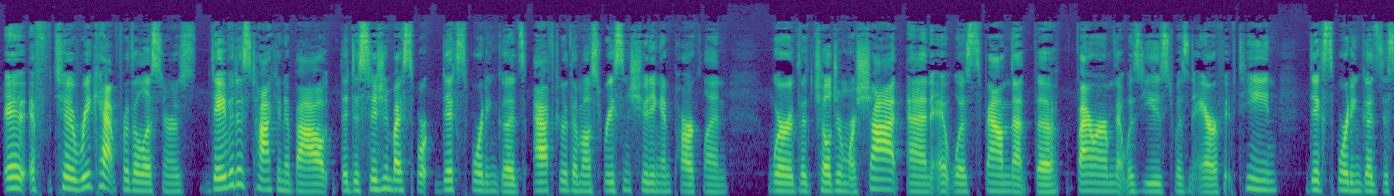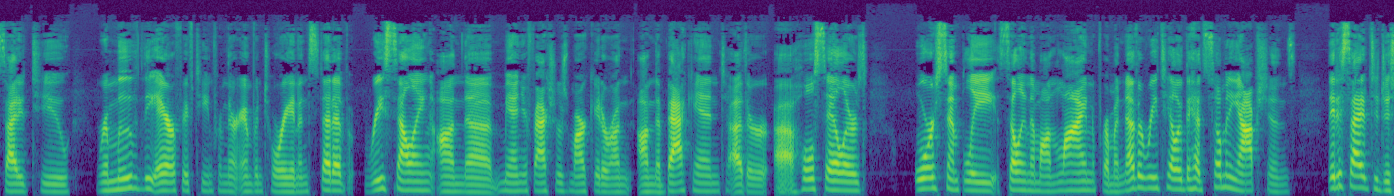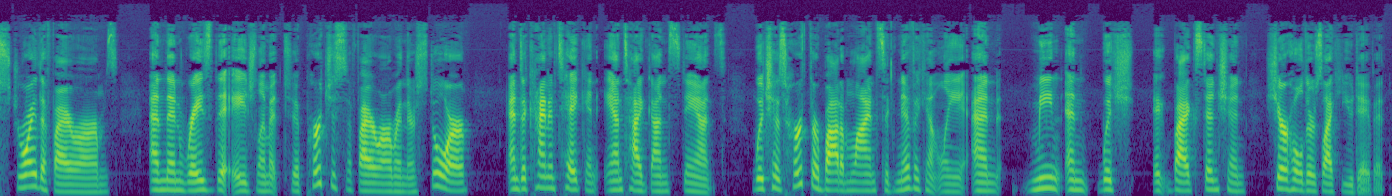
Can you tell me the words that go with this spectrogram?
if, to recap for the listeners, David is talking about the decision by Sport, Dick's Sporting Goods after the most recent shooting in Parkland, where the children were shot, and it was found that the firearm that was used was an AR-15. Dick's Sporting Goods decided to remove the AR-15 from their inventory, and instead of reselling on the manufacturer's market or on on the back end to other uh, wholesalers or simply selling them online from another retailer. They had so many options. They decided to destroy the firearms and then raise the age limit to purchase a firearm in their store and to kind of take an anti-gun stance, which has hurt their bottom line significantly and mean and which eh, by extension shareholders like you, David.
